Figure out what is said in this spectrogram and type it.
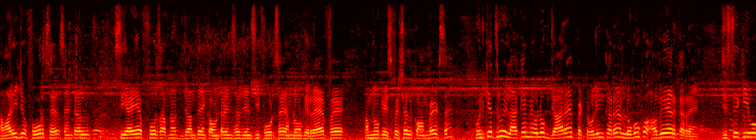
हमारी जो फोर्स है सेंट्रल सीआईएफ फोर्स आप लोग जानते हैं काउंटर इंसर्जेंसी फोर्स है, हम लोगों के रैफ है, हम लोगों के स्पेशल कॉम्बैट्स हैं। उनके थ्रू इलाके में वो लोग जा रहे हैं पेट्रोलिंग कर रहे हैं, लोगों को अवेयर कर रहे हैं। जिससे कि वो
